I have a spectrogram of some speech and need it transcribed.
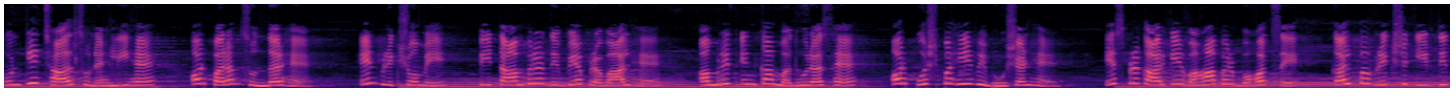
उनकी छाल सुनहली है और परम सुंदर है। इन वृक्षों में पीताम्बर दिव्य प्रवाल है, अमृत इनका मधुरस है और पुष्प ही विभूषण है। इस प्रकार के वहाँ पर बहुत से कल्प वृक्ष कीर्तित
